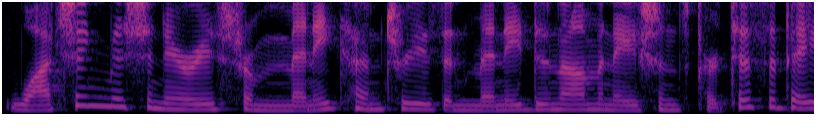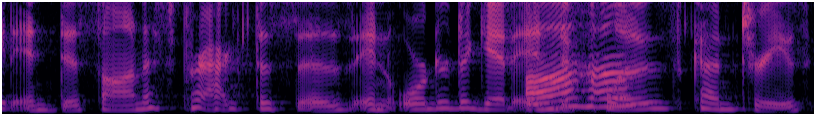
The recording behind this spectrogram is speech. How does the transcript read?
Watching missionaries from many countries and many denominations participate in dishonest practices in order to get into uh-huh. closed countries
